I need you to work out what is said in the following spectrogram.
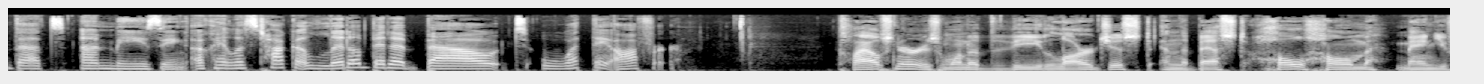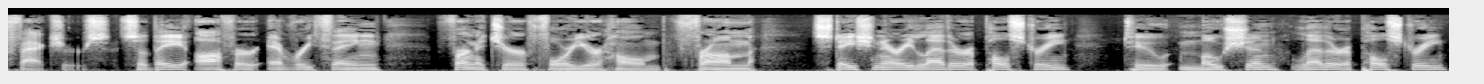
That's amazing. Okay, let's talk a little bit about what they offer. Klaussner is one of the largest and the best whole home manufacturers. So they offer everything furniture for your home from stationary leather upholstery to motion leather upholstery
